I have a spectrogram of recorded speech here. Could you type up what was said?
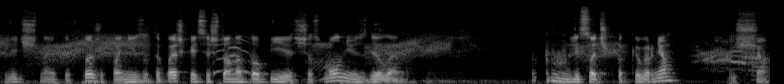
Отлично, этих тоже по низу. ТПшка, если что, на топ есть. Сейчас молнию сделаем. Лесочек подковырнем. Еще.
